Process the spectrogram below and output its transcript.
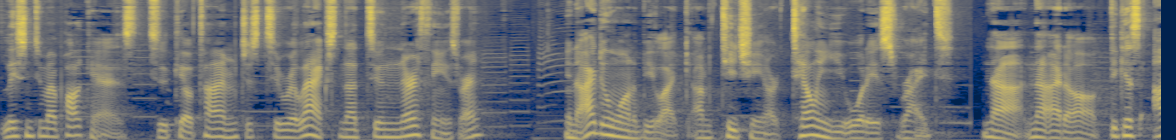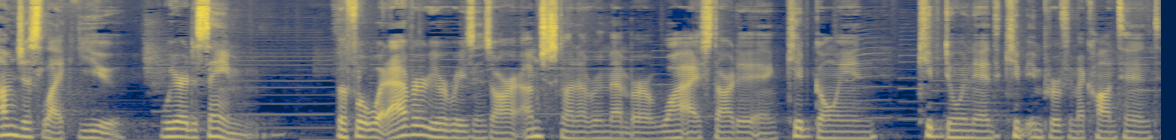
listen to my podcast to kill time, just to relax, not to nerd things, right? And I don't want to be like I'm teaching or telling you what is right. Nah, not at all. Because I'm just like you. We are the same. But for whatever your reasons are, I'm just gonna remember why I started and keep going, keep doing it, keep improving my content.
